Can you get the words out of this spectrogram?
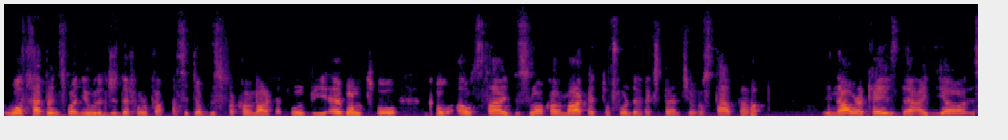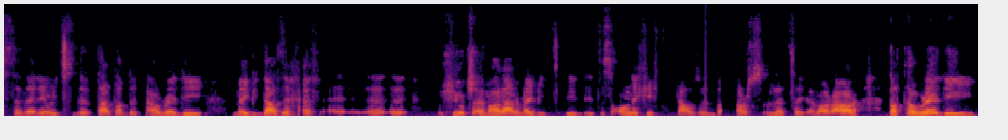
what happens when you reach the full capacity of this local market? Will be able to go outside this local market to further expand your startup? In our case, the ideal scenario is the startup that already maybe doesn't have a, a, huge MRR, maybe it, it is only fifty thousand dollars, let's say MRR, but already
